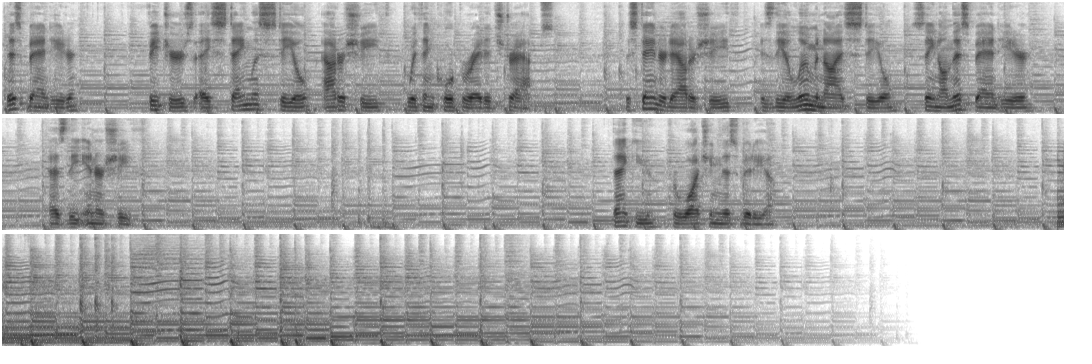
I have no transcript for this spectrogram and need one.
This band heater features a stainless steel outer sheath with incorporated straps. The standard outer sheath is the aluminized steel seen on this band heater as the inner sheath. Thank you for watching this video.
